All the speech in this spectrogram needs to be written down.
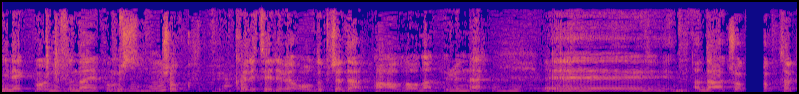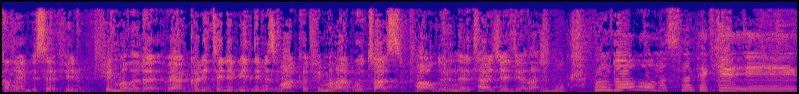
inek boynuzundan yapılmış çok kaliteli ve oldukça da pahalı olan ürünler. Ee, daha çok çok takım elbise fir- firmaları veya kaliteli bildiğimiz marka firmalar bu tarz pahalı ürünleri tercih ediyorlar. Bunun doğal olmasının peki e,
